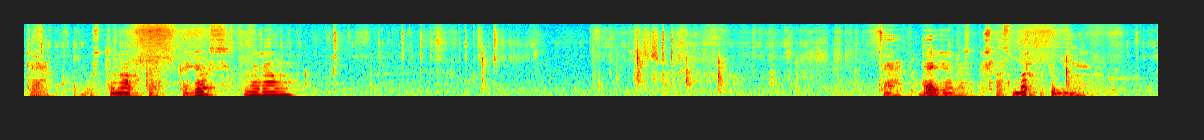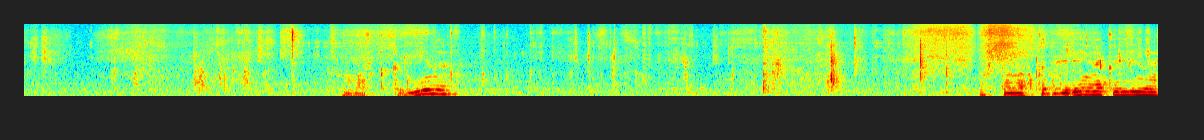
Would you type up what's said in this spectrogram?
Так, установка колес на раму. Так, далее у нас пошла сборка кабины. Кабины. Установка дверей на кабину.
